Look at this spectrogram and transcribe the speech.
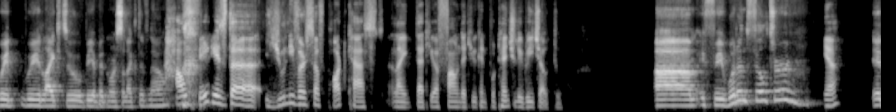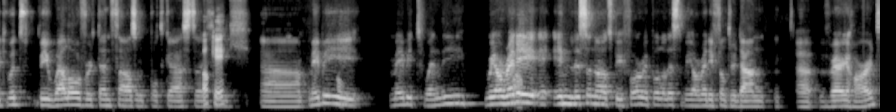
we we like to be a bit more selective now How big is the universe of podcasts like that you have found that you can potentially reach out to? um, if we wouldn't filter Yeah. It would be well over 10,000 podcasts I Okay. think. Uh, maybe maybe 20 we already in listen notes before we pull a list we already filter down uh, very hard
